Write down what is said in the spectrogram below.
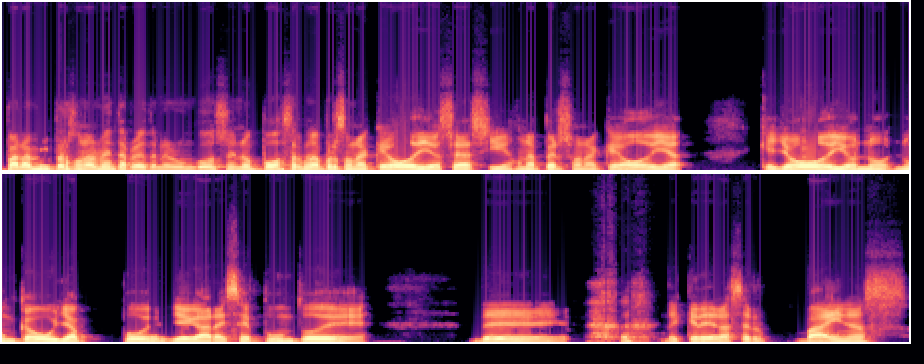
para mí personalmente, para yo tener un goce, no puedo ser una persona que odia. O sea, si es una persona que odia, que yo odio, no, nunca voy a poder llegar a ese punto de, de, de querer hacer vainas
